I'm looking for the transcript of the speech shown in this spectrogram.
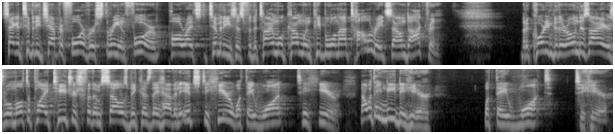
2 Timothy chapter 4 verse 3 and 4, Paul writes to Timothy he says for the time will come when people will not tolerate sound doctrine but according to their own desires will multiply teachers for themselves because they have an itch to hear what they want to hear. Not what they need to hear, what they want to hear.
